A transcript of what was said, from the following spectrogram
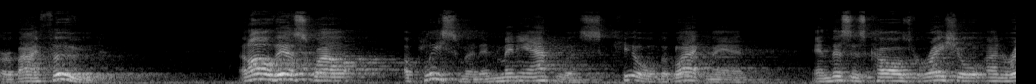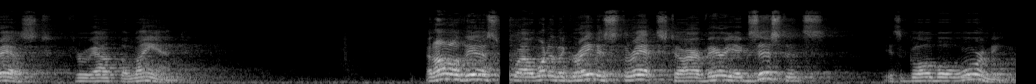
or buy food. And all this while a policeman in Minneapolis killed a black man, and this has caused racial unrest throughout the land. And all of this while one of the greatest threats to our very existence is global warming.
